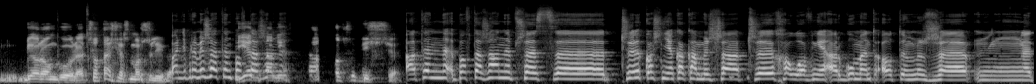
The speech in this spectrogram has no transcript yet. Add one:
biorą górę, co też jest możliwe. Panie premierze, a ten Jedna powtarzany... lista, oczywiście. A ten powtarzany przez e, czy Kośniaka-Kamysza, czy Hołownię argument o tym, że, mm,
